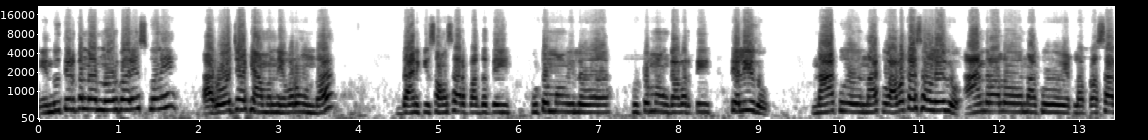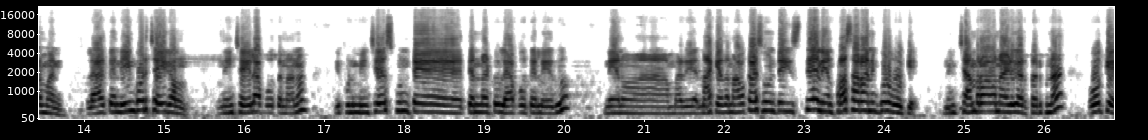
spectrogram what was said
ఎందుకు తిడుతున్నారు నోరు బారేసుకొని? ఆ రోజాకి ఆమెను ఎవరు ఉందా? దానికి సంసార పద్ధతి కుటుంబం విలువ కుటుంబం గవర్తి తెలియదు. నాకు నాకు అవకాశం లేదు. ఆంధ్రాలో నాకు ఇట్లా ప్రసారం అని. లేకపోతే నేను కూడా చేయగలను. నేను చేయలేకపోతున్నాను. ఇప్పుడు మేము చేసుకుంటే తిన్నట్టు లేకపోతే లేదు. నేను మరి నాకు ఏదైనా అవకాశం ఉంటే ఇస్తే నేను ప్రసారానికి కూడా ఓకే. నేను చంద్రబాబు నాయుడు గారి తరఫున ఓకే.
